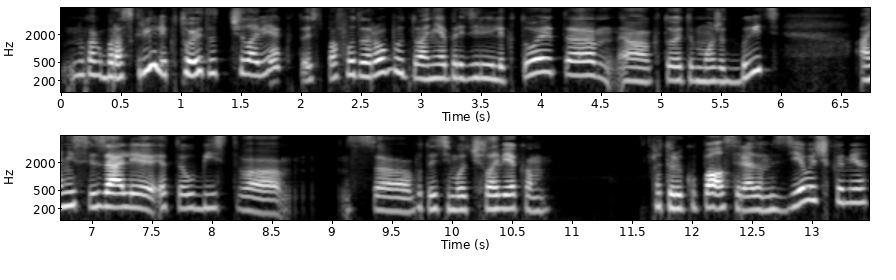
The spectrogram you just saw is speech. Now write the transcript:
ну, как бы раскрыли, кто этот человек, то есть по фотороботу они определили, кто это, а, кто это может быть. Они связали это убийство с вот этим вот человеком, который купался рядом с девочками.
